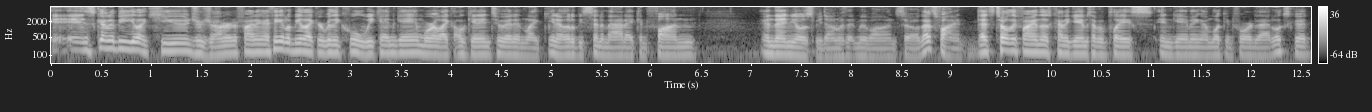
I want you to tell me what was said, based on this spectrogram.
is going to be like huge or genre defining. I think it'll be like a really cool weekend game where like I'll get into it and like you know it'll be cinematic and fun, and then you'll just be done with it move on. So that's fine. That's totally fine. Those kind of games have a place in gaming. I'm looking forward to that. It looks good.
